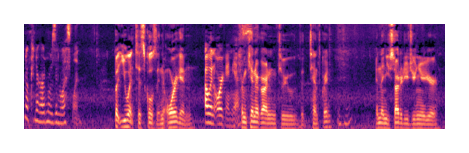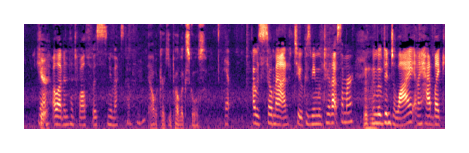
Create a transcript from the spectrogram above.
no, kindergarten was in West Linn. but you went to schools in Oregon Oh, in Oregon, yes. from kindergarten through the tenth grade, and then you started your junior year Mm-hmm. Yeah, eleventh and twelfth was New Mexico. Mhm. Albuquerque Public Schools. Yep. I was so mad too because we moved here that summer. Mm-hmm. We moved in July, and I had like,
